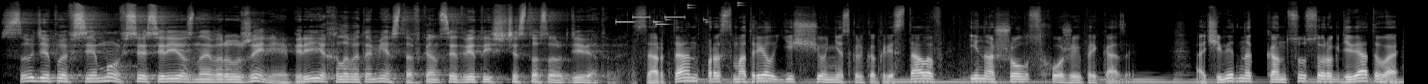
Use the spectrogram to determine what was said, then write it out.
Судя по всему, все серьезное вооружение переехало в это место в конце 2149-го. Сартан просмотрел еще несколько кристаллов и нашел схожие приказы. Очевидно, к концу 49-го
